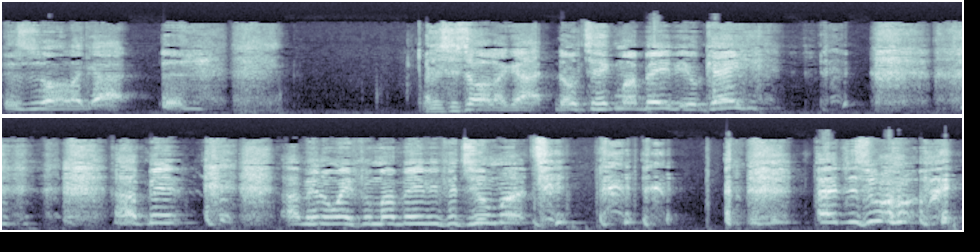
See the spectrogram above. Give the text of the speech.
This is all I got. This is all I got. Don't take my baby, okay? I've been I've been away from my baby for two months. I just want.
